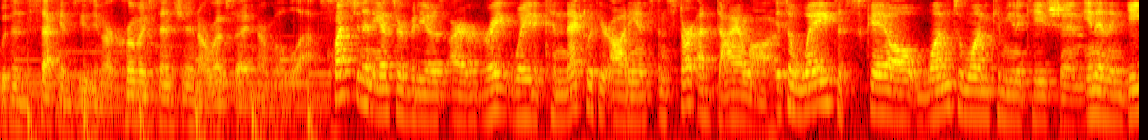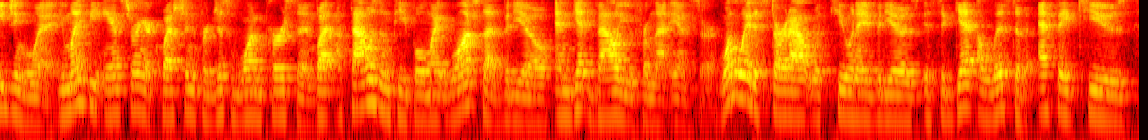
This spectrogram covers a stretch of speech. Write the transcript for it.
within seconds using our Chrome extension, our website, and our mobile apps. Question and answer videos are a great way to connect with your audience and start a dialogue. It's a way to scale one-to-one communication in an engaging way. You might be answering a question for just one person, but a thousand people might watch that video and get value from that answer. One way to start out with Q&A videos is to get a list of FAQs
